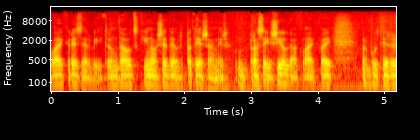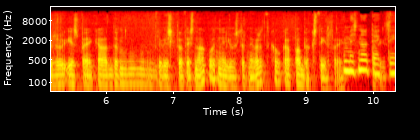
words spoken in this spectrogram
laika rezervīta, un daudz kino šedevri patiešām ir prasījuši ilgāku laiku. Vai varbūt ir iespēja kāda, ja ieskatoties nākotnē, jūs tur nevarat kaut kā pabakstīt? Mēs noteikti,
